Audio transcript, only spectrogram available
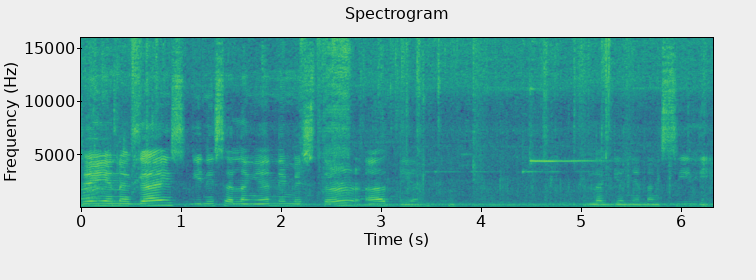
So yan na guys, ginisa lang yan ni Mr. At ayan. Lagyan niya ng sili.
